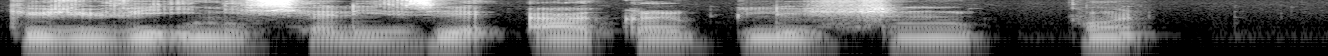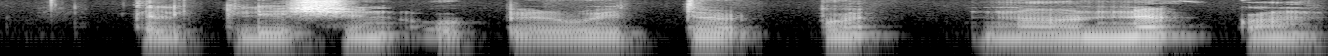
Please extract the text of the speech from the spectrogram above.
que je vais initialiser à calculation, calculation operator non comme.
